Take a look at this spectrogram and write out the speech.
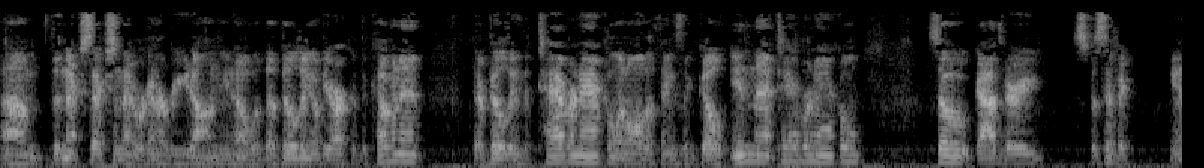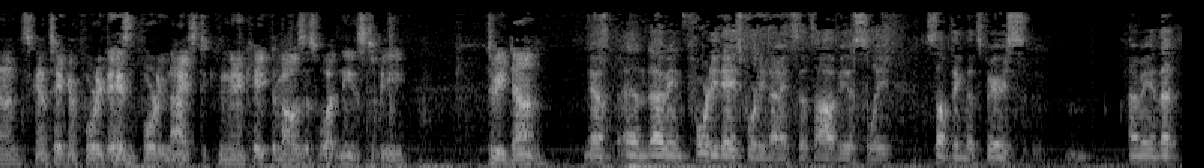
um, the next section that we're going to read on. You know, with the building of the Ark of the Covenant, they're building the tabernacle and all the things that go in that tabernacle. So God's very specific. Know, it's going to take him 40 days and 40 nights to communicate to Moses what needs to be to be done. Yeah, and I mean, 40 days, 40 nights, that's obviously something that's very, I mean, that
